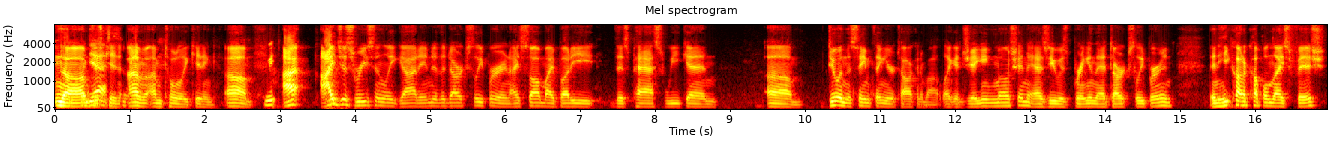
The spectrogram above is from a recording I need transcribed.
No, I'm yes. just kidding. I'm I'm totally kidding. Um, I I just recently got into the dark sleeper, and I saw my buddy this past weekend um, doing the same thing you're talking about, like a jigging motion as he was bringing that dark sleeper in, and he caught a couple nice fish.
